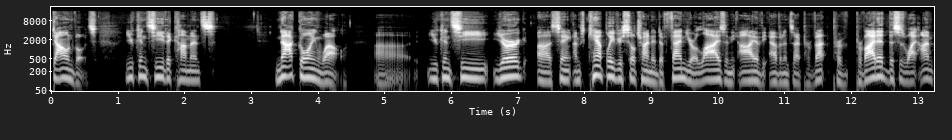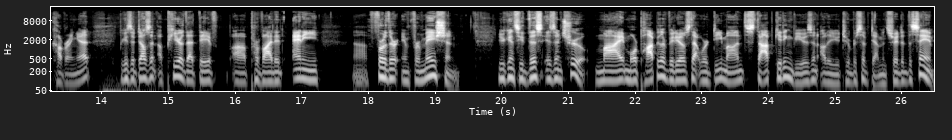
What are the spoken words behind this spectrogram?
downvotes. You can see the comments not going well. Uh, you can see Jörg uh, saying, I can't believe you're still trying to defend your lies in the eye of the evidence I provided. This is why I'm covering it, because it doesn't appear that they've uh, provided any uh, further information you can see this isn't true. My more popular videos that were demon stopped getting views, and other YouTubers have demonstrated the same.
